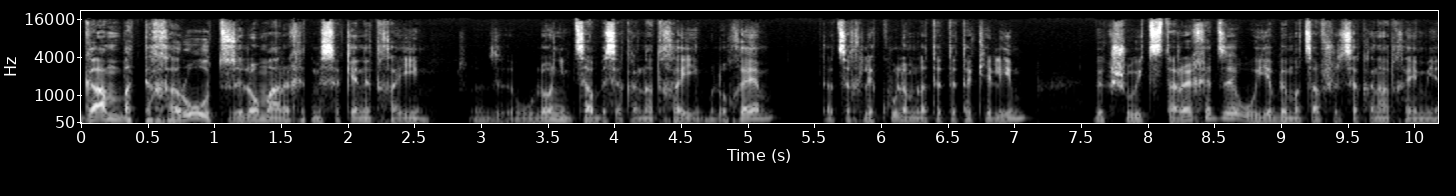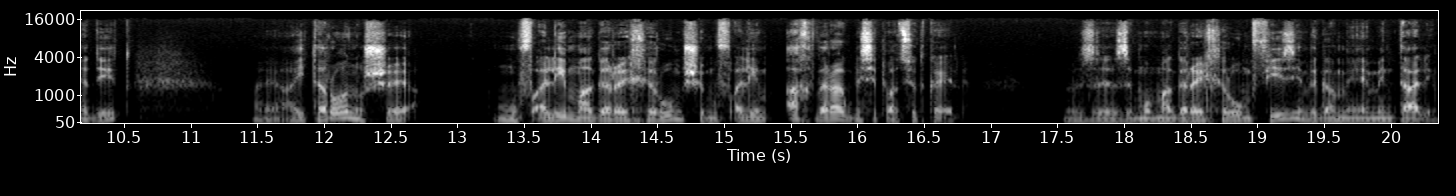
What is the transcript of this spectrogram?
גם בתחרות זה לא מערכת מסכנת חיים. אומרת, הוא לא נמצא בסכנת חיים. לוחם, אתה צריך לכולם לתת את הכלים, וכשהוא יצטרך את זה, הוא יהיה במצב של סכנת חיים מיידית. היתרון הוא שמופעלים מאגרי חירום שמופעלים אך ורק בסיטואציות כאלה. וזה זה מאגרי חירום פיזיים וגם אה, מנטליים.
